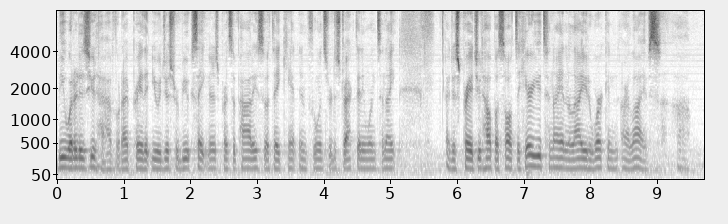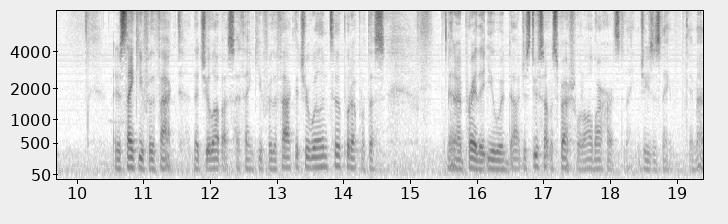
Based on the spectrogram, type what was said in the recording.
be what it is you'd have. Lord, I pray that you would just rebuke Satan and his principality so that they can't influence or distract anyone tonight. I just pray that you'd help us all to hear you tonight and allow you to work in our lives. Uh, I just thank you for the fact that you love us. I thank you for the fact that you're willing to put up with us. And I pray that you would uh, just do something special in all of our hearts tonight. In Jesus' name, amen.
